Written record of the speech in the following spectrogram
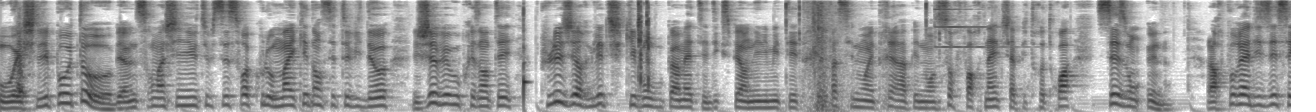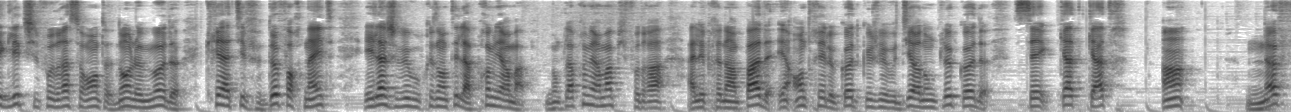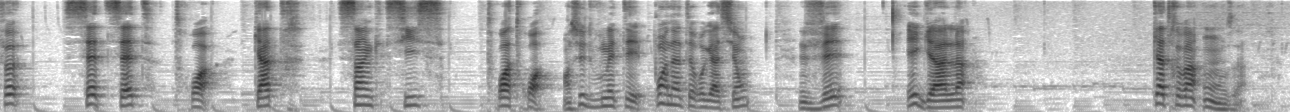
Wesh les potos, bienvenue sur ma chaîne YouTube, c'est Swakulo Mike et dans cette vidéo, je vais vous présenter plusieurs glitches qui vont vous permettre d'XP en illimité très facilement et très rapidement sur Fortnite chapitre 3 saison 1. Alors pour réaliser ces glitches, il faudra se rendre dans le mode créatif de Fortnite et là je vais vous présenter la première map. Donc la première map, il faudra aller près d'un pad et entrer le code que je vais vous dire. Donc le code c'est 4 5, 6, 3, 3. Ensuite, vous mettez point d'interrogation, V égale 91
